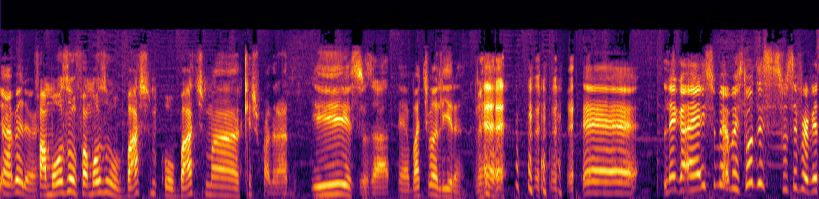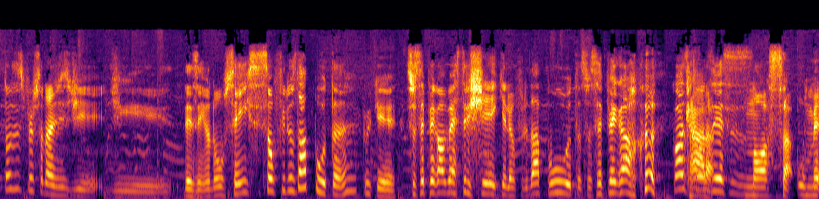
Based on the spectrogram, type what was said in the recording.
É melhor. Famoso, famoso Batman, o Batman queixo quadrado. Isso. Exato. É, Batman Lira. É. É. Legal, é isso mesmo, mas todos esses, se você for ver, todos esses personagens de, de desenho, eu não sei se são filhos da puta, né? Porque se você pegar o Mestre Shake, ele é um filho da puta, se você pegar o- quase Cara, todos esses. Nossa, o me...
